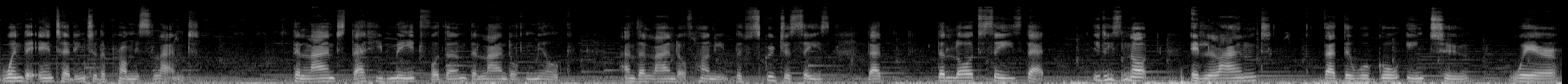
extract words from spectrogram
when they entered into the promised land. The land that He made for them, the land of milk and the land of honey. The scripture says that the Lord says that it is not a land that they will go into where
